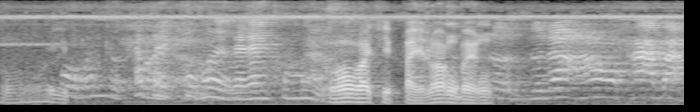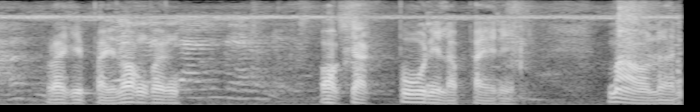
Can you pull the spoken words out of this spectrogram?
โอ้ยพวกมันเกิดถ้าไปคู่มือก็ได้คู่มือโอ้ว่าสิไปร่องเบิงว่าสิไปร่องเบิงออกจากปูนี่ละไปนี่มาเอาเรือน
